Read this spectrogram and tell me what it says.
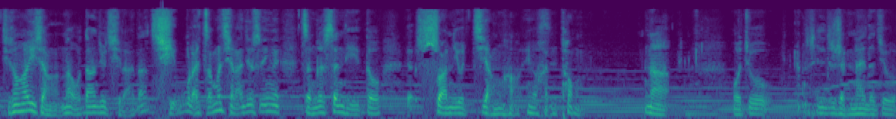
起床号一响，那我当然就起来，但是起不来，怎么起来？就是因为整个身体都酸又僵哈，因为很痛。那我就。忍耐的就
